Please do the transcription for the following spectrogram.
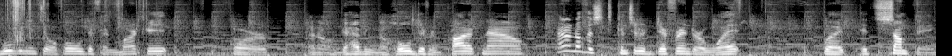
moving into a whole different market, or I don't know, they're having a whole different product now. I don't know if it's considered different or what, but it's something.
